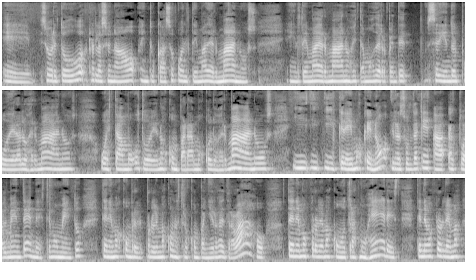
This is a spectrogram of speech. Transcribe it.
eh, sobre todo relacionado en tu caso con el tema de hermanos, en el tema de hermanos estamos de repente cediendo el poder a los hermanos o estamos o todavía nos comparamos con los hermanos y, y, creemos que no y resulta que actualmente en este momento tenemos problemas con nuestros compañeros de trabajo tenemos problemas con otras mujeres tenemos problemas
